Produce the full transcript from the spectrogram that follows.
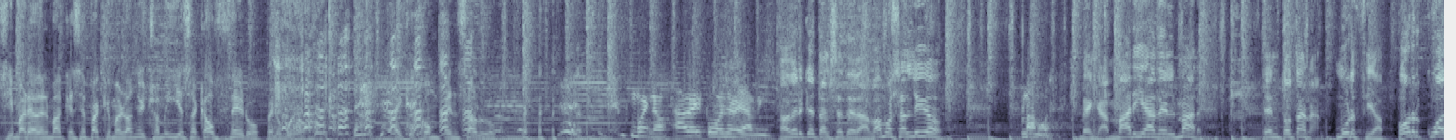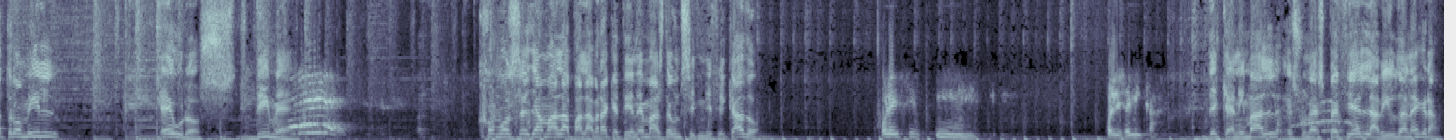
Sí, María del Mar, que sepa que me lo han hecho a mí y he sacado cero, pero bueno, hay que compensarlo. Bueno, a ver cómo se ve a mí. A ver qué tal se te da. ¿Vamos al lío? Vamos. Venga, María del Mar, en Totana, Murcia, por 4.000 euros. Dime, ¿cómo se llama la palabra que tiene más de un significado? Mm, polisémica. ¿De qué animal es una especie la viuda negra?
